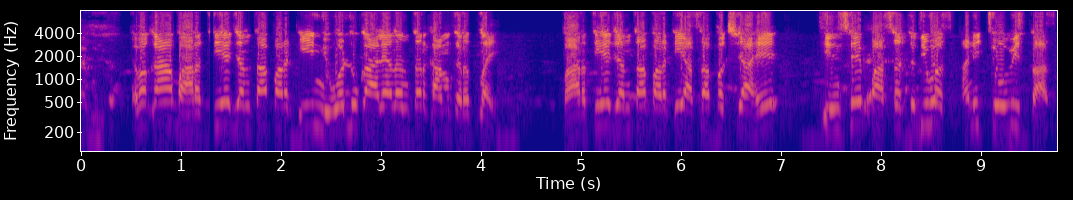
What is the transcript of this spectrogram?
या संदर्भात हे बघा भारतीय जनता पार्टी निवडणुका आल्यानंतर काम करत नाही. भारतीय जनता पार्टी असा पक्ष आहे तीनशे पासष्ट दिवस आणि चोवीस तास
